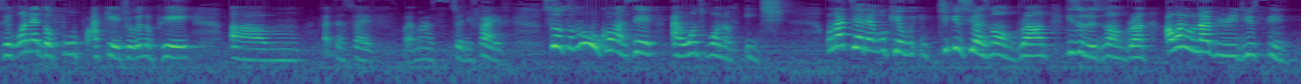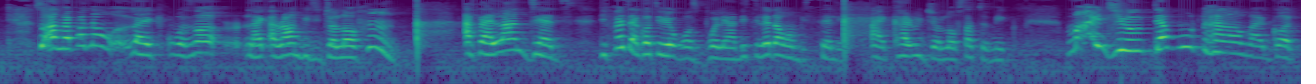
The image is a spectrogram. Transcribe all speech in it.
So if you wanted the full package you're gonna pay um five times five my maths 25 so someone will come and say i want one of each when I tell them, okay, chicken suya is not on ground, gizzard is not on ground, I want to not be reducing. So as my partner like was not like around with the jollof, hmm, as I landed, the first I got away was bole and this let that one be selling. I carried jollof, start to make. Mind you, devil, oh my god,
